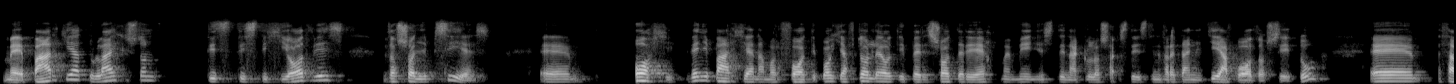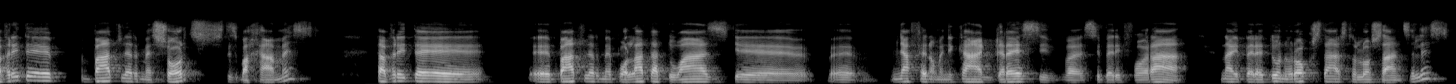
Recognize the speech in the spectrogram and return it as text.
με επάρκεια, τουλάχιστον τις, τις στοιχειώδεις δοσοληψίες. Ε, όχι, δεν υπάρχει ένα μορφότυπο, γι' αυτό λέω ότι οι περισσότεροι έχουμε μείνει στην, στην βρετανική απόδοση του. Ε, θα βρείτε butler με shorts στις Μπαχάμες, θα βρείτε ε, butler με πολλά τατουάζ και ε, μια φαινομενικά aggressive συμπεριφορά να υπηρετούν rock stars στο Los Angeles.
